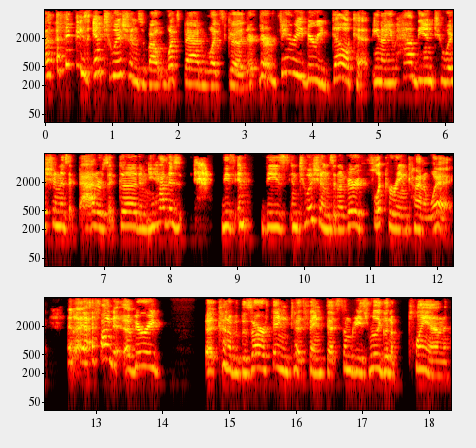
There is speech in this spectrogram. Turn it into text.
I think these intuitions about what's bad what's good, they're, they're very, very delicate. You know, you have the intuition, is it bad or is it good? And you have this, these, in, these intuitions in a very flickering kind of way. And I, I find it a very uh, kind of a bizarre thing to think that somebody's really going to plan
